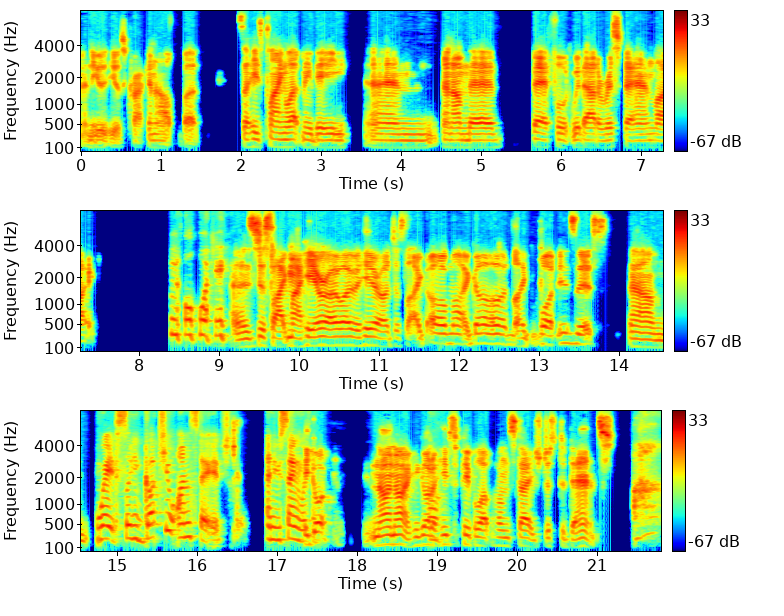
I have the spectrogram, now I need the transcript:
and he, he was cracking up but so he's playing let me be and and i'm there barefoot without a wristband like No way. and it's just like my hero over here i'm just like oh my god like what is this um Wait, so he got you on stage and you sang with he him? got no no he got Oh. a heaps of people up on stage just to dance Ah,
